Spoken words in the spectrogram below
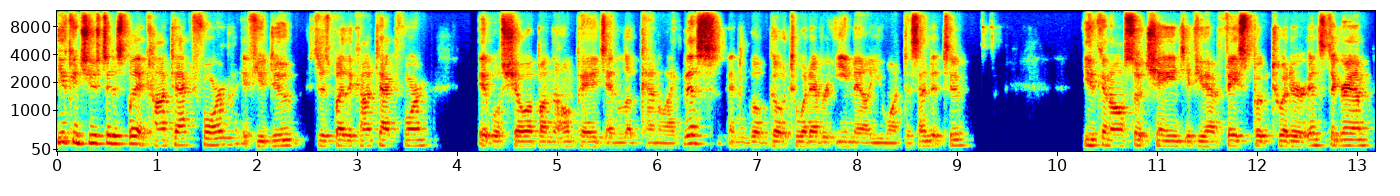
You can choose to display a contact form. If you do display the contact form, it will show up on the homepage and look kind of like this, and will go to whatever email you want to send it to. You can also change, if you have Facebook, Twitter, Instagram,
